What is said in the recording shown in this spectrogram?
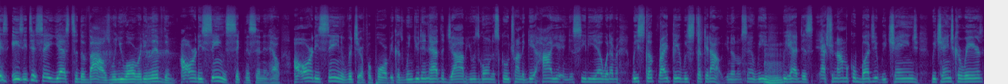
it's easy to say yes to the vows when you already lived them. I already seen sickness and in health. I already seen richer for poor because when you didn't have the job, you was going to school trying to get higher in your CDL, whatever. We stuck right there. We stuck it out. You know what I'm saying? We mm-hmm. we had this astronomical budget. We changed we changed careers,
